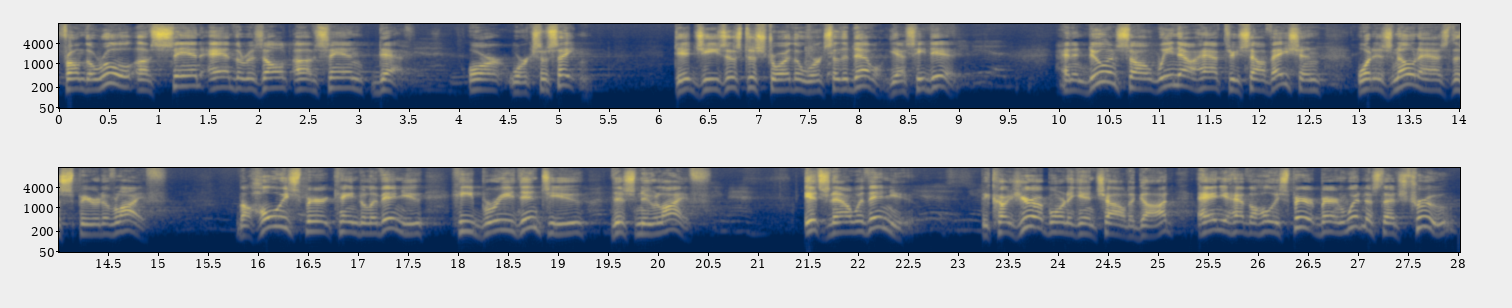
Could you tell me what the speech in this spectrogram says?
From the rule of sin and the result of sin, death, or works of Satan. Did Jesus destroy the works of the devil? Yes, he did. And in doing so, we now have through salvation what is known as the Spirit of life. The Holy Spirit came to live in you, He breathed into you this new life. It's now within you because you're a born again child of God and you have the Holy Spirit bearing witness that's true.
